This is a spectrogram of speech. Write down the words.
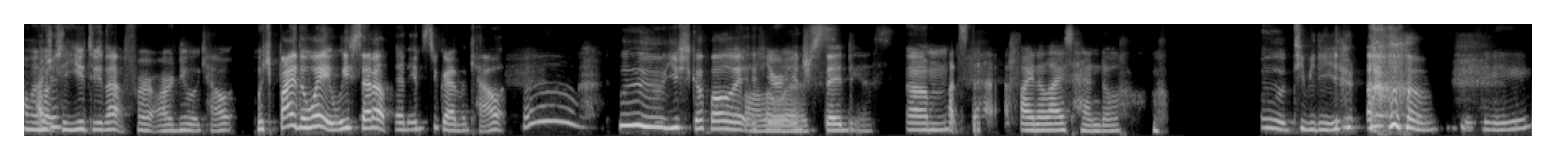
Oh my I god, just- can you do that for our new account? Which, by the way, we set up an Instagram account. Ooh, Woo, you should go follow it if you're us, interested. Yes. Um, What's the finalized handle? ooh, TBD. Really?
